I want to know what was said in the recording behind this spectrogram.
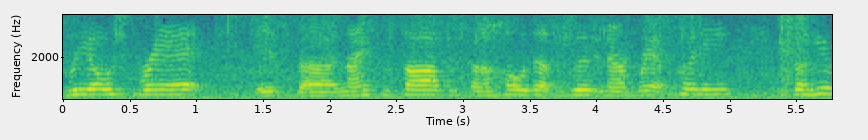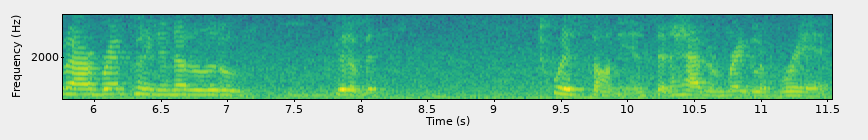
brioche bread. It's uh, nice and soft. It's going to hold up good in our bread pudding. It's going to give our bread pudding another little bit of a twist on it instead of having regular bread.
